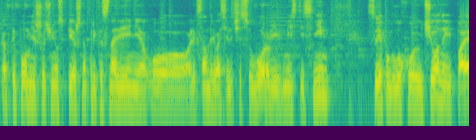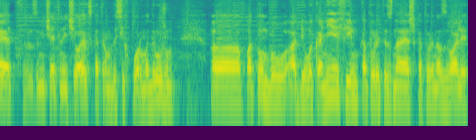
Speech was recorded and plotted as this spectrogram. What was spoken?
как ты помнишь, очень успешно «Прикосновение» о Александре Васильевиче Суворове и вместе с ним слепоглухой ученый, поэт, замечательный человек, с которым до сих пор мы дружим. Э, Потом был о Белоконе фильм, который ты знаешь, который назвали,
